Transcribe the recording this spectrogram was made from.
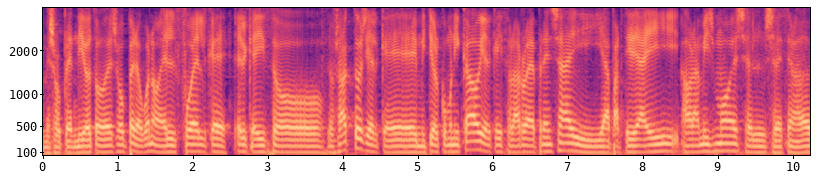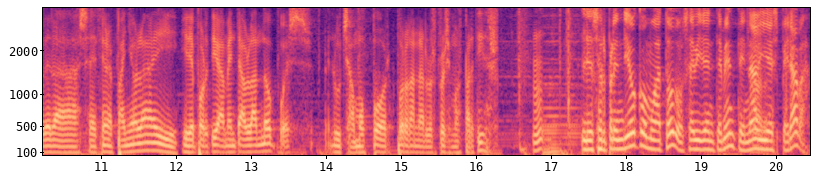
me sorprendió todo eso, pero bueno, él fue el que, el que hizo los actos y el que emitió el comunicado y el que hizo la rueda de prensa y a partir de ahí ahora mismo es el seleccionador de la selección española y, y deportivamente hablando pues luchamos por, por ganar los próximos partidos. Le sorprendió como a todos, evidentemente. Nadie esperaba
